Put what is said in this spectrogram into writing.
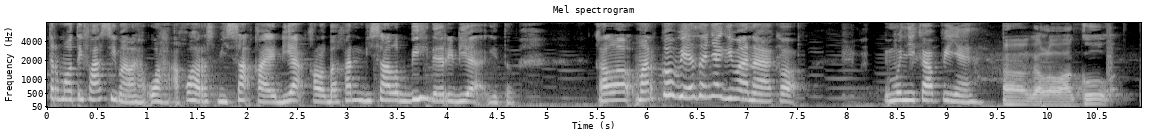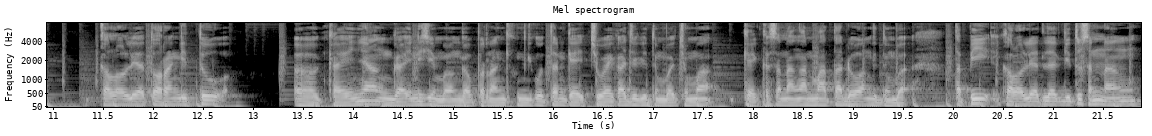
termotivasi malah. Wah aku harus bisa kayak dia kalau bahkan bisa lebih dari dia gitu. Kalau Marco biasanya gimana kok menyikapinya? Eh, kalau aku kalau lihat orang gitu eh, kayaknya nggak ini sih mbak. Nggak pernah ngikut-ngikutan kayak cuek aja gitu mbak. Cuma kayak kesenangan mata doang gitu mbak. Tapi kalau lihat-lihat gitu senang.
